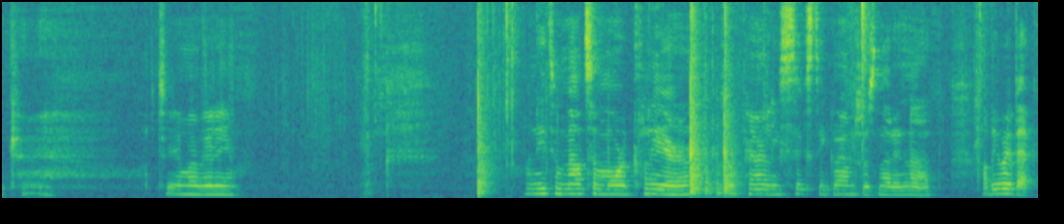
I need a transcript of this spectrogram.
Okay. See, I'm already... I need to melt some more clear. So apparently 60 grams was not enough. I'll be right back.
